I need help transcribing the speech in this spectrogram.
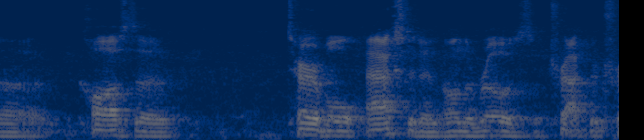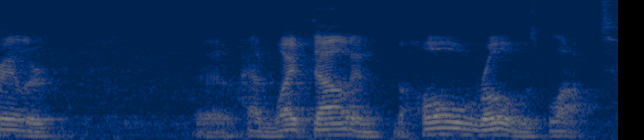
uh, caused a terrible accident on the roads. A tractor trailer uh, had wiped out and the whole road was blocked.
